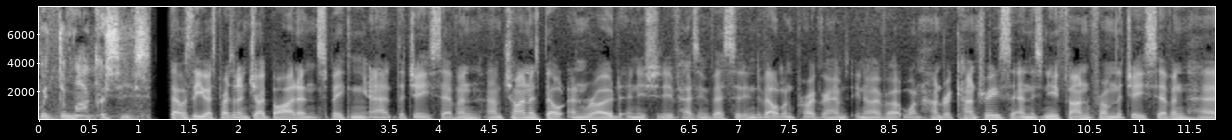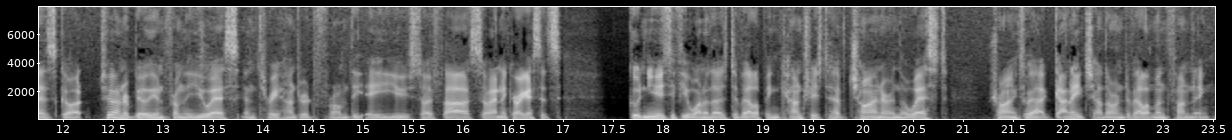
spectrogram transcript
with democracies. That was the US President Joe Biden speaking at the G7. Um, China's Belt and Road Initiative has invested in development programs in over 100 countries, and this new fund from the G7 has got 200 billion from the US and 300 from the EU so far. So, Annika, I guess it's good news if you're one of those developing countries to have China and the West trying to outgun each other on development funding.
